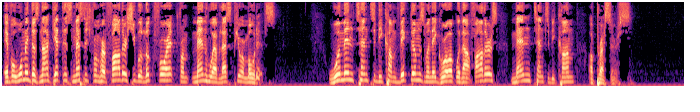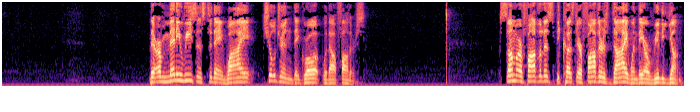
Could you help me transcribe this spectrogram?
If a woman does not get this message from her father, she will look for it from men who have less pure motives. Women tend to become victims when they grow up without fathers. Men tend to become oppressors. There are many reasons today why children they grow up without fathers. Some are fatherless because their fathers die when they are really young.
